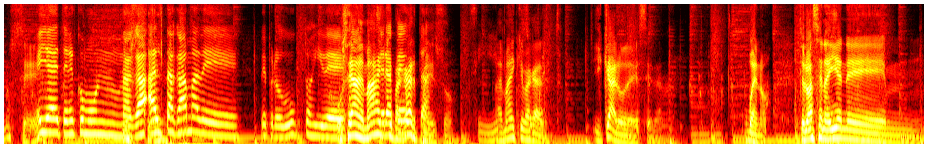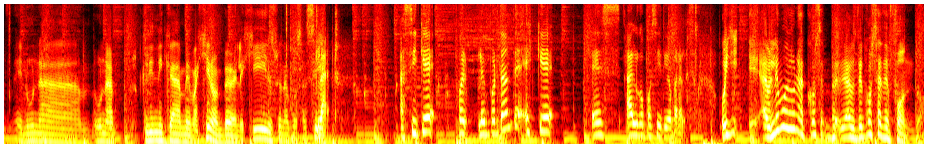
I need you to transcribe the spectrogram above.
no sé. Ella debe tener como una No ga- sé. alta gama de, de productos y de. o sea, además hay que pagar para eso. Sí, Además hay que pagar. supuesto. Y caro debe ser. además. Bueno, te lo hacen ahí en, eh, en una, una clínica, me imagino, en Beverly Hills, una cosa así. Claro. Así que lo importante es que es algo positivo para la salud. Oye, eh, hablemos de una cosa, de cosas de fondo.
